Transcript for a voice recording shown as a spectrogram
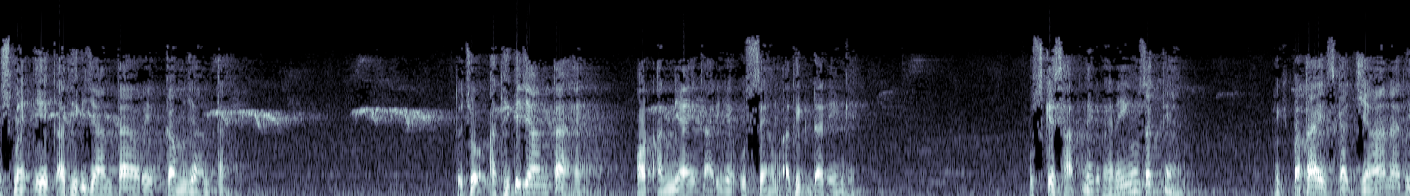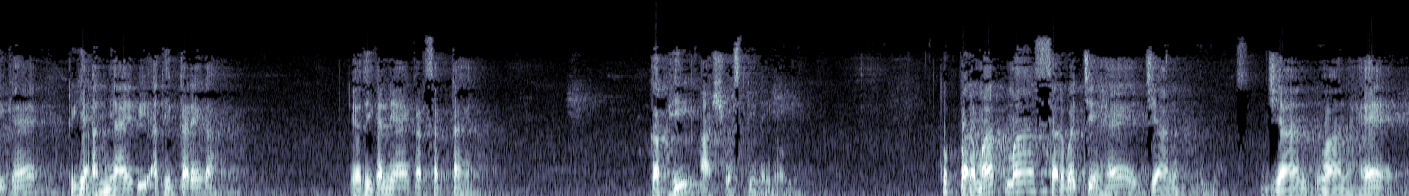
उसमें एक अधिक जानता है और एक कम जानता है। तो जो अधिक जानता है और अन्यायकारी है उससे हम अधिक डरेंगे। उसके साथ निर्भय नहीं हो सकते हम। क्योंकि तो पता है इसका ज्ञान अधिक है तो ये अन्याय भी अधिक करेगा। ये अधिक अन्याय कर सकता है। कभी आश्वस्ति नहीं होगी। तो परमात्मा सर्वज्ञ है, ज्ञान, ज्ञानवान है।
